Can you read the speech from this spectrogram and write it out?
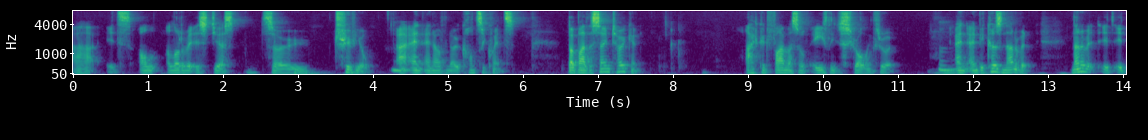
uh, it's a, lot of it is just so trivial uh, mm. and, and of no consequence. But by the same token, I could find myself easily just scrolling through it. Mm. And, and because none of it, none of it, it, it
